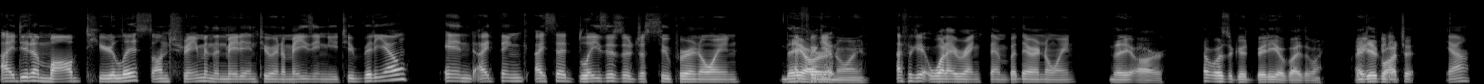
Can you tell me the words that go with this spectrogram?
I did a mob tier list on stream and then made it into an amazing YouTube video. And I think I said blazes are just super annoying. They I are forget- annoying. I forget what I ranked them, but they're annoying. They are. That was a good video, by the way. I did video. watch it. Yeah.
